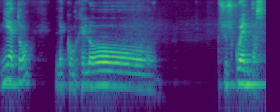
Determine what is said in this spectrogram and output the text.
Nieto, le congeló sus cuentas.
